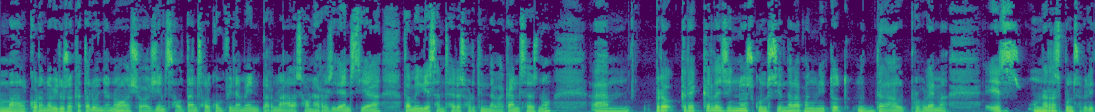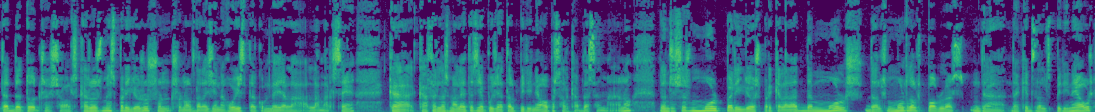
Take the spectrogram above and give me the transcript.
amb el coronavirus a Catalunya, no? Això, gent saltant-se al confinament per anar a la segona residència, famílies senceres sortint de vacances, no? Um, però crec que la gent no és conscient de la magnitud del problema. És una responsabilitat de tots, això. Els casos més perillosos són, són els de la gent egoista, com deia la, la Mercè, que, que ha fet les maletes i ha pujat al Pirineu a passar el cap de setmana, no? Doncs això és molt perillós, perquè l'edat de molts dels, molts dels pobles d'aquests de, dels Pirineus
